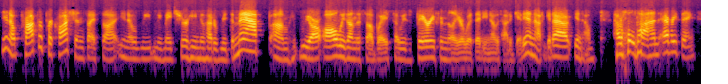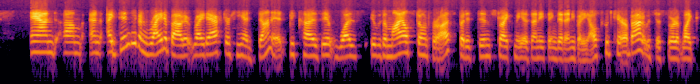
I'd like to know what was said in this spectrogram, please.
you know proper precautions. I thought you know we we made sure he knew how to read the map. Um, we are always on the subway, so he's very familiar with it. He knows how to get in, how to get out, you know, how to hold on, everything and um, and I didn't even write about it right after he had done it because it was it was a milestone for us, but it didn't strike me as anything that anybody else would care about. It was just sort of like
